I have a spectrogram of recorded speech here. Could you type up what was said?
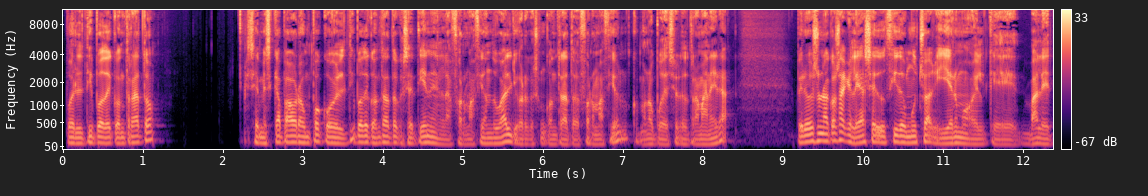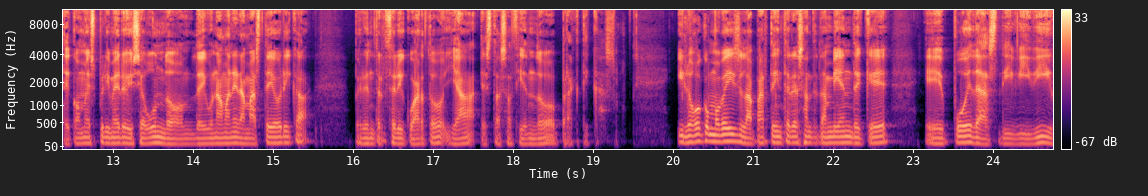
por el tipo de contrato. Se me escapa ahora un poco el tipo de contrato que se tiene en la formación dual. Yo creo que es un contrato de formación, como no puede ser de otra manera. Pero es una cosa que le ha seducido mucho a Guillermo, el que, vale, te comes primero y segundo de una manera más teórica, pero en tercero y cuarto ya estás haciendo prácticas. Y luego, como veis, la parte interesante también de que eh, puedas dividir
